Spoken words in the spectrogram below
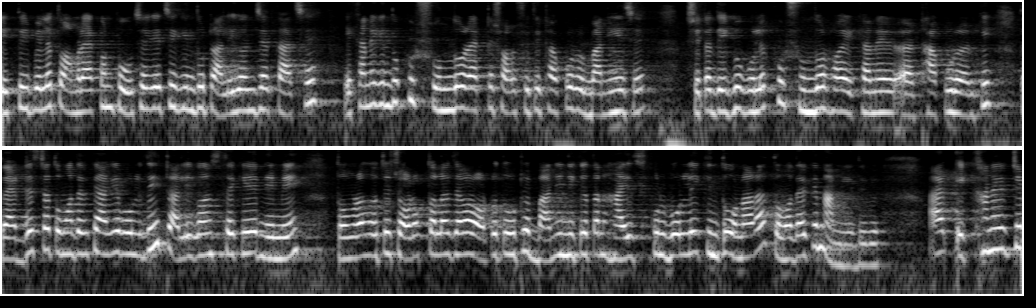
দেখতেই পেলে তো আমরা এখন পৌঁছে গেছি কিন্তু টালিগঞ্জের কাছে। এখানে কিন্তু খুব সুন্দর একটা সরস্বতী ঠাকুর বানিয়েছে, সেটা দেখব বলে খুব সুন্দর হয় এখানের ঠাকুর আর কি। তো অ্যাড্রেসটা তোমাদেরকে আগে বলে দিই, টালিগঞ্জ থেকে নেমে তোমরা হচ্ছে চড়কতলা যাওয়ার অটোতে উঠে বাণী নিকেতন হাই স্কুল বললেই কিন্তু ওনারা তোমাদেরকে নামিয়ে দেবে। আর এখানের যে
